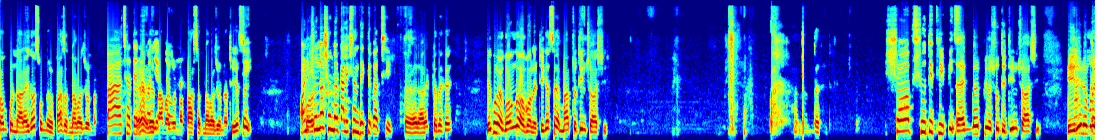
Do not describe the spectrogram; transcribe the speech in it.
সম্পূর্ণ আড়াই গজ অন্য পাঁচ হাত নামার জন্য। পাঁচ হাতে হ্যাঁ, নামার জন্য পাঁচ হাত নামার জন্য ঠিক আছে? অনেক সুন্দর সুন্দর কালেকশন দেখতে পাচ্ছি। হ্যাঁ আরেকটা দেখাই। এগুলো গঙ্গা বলে ঠিক আছে? মাত্র তিনশো আশি। সব সুতি থ্রি পিস একবার প্রিয় সুতি তিনশো আশি। এই রেট আমরা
